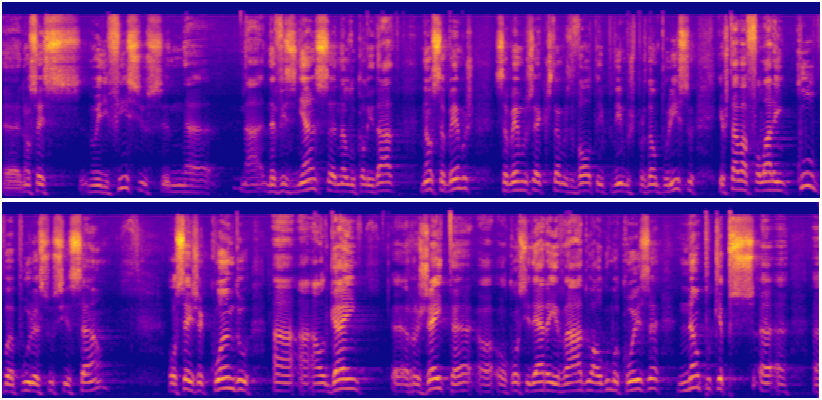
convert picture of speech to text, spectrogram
ah, não sei se no edifício, se na, na, na vizinhança, na localidade, não sabemos, sabemos é que estamos de volta e pedimos perdão por isso. Eu estava a falar em culpa por associação, ou seja, quando alguém eh, rejeita ou considera errado alguma coisa, não porque a, a,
